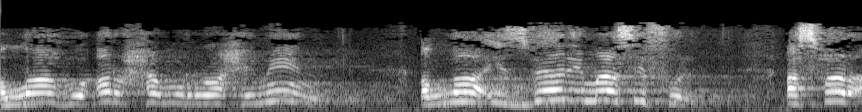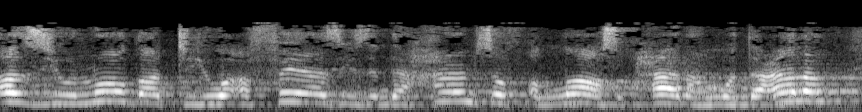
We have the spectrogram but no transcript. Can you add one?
الله أرحم الراحمين Allah is very merciful as far as you know that your affairs is in the hands of Allah subhanahu wa ta'ala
